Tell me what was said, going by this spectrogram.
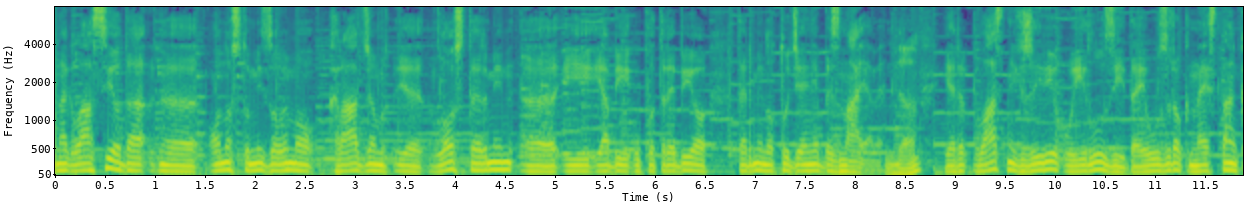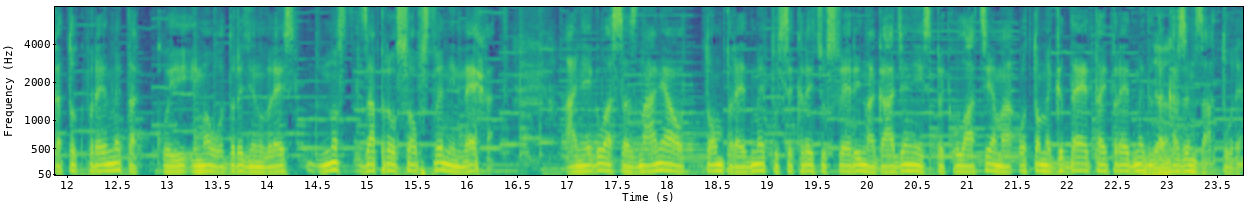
naglasio da e, ono što mi zovemo krađom je loš termin i ja bi upotrebio termin otuđenje bez najave. Da. Jer vlasnik živi u iluziji da je uzrok nestanka tog predmeta koji ima određenu vrednost zapravo sobstveni nehat a njegova saznanja o tom predmetu se kreću u sferi nagađanja i spekulacijama o tome gde je taj predmet, da, da kažem, zaturen.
